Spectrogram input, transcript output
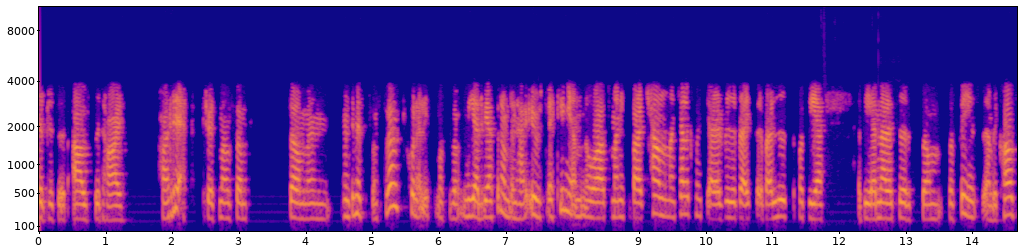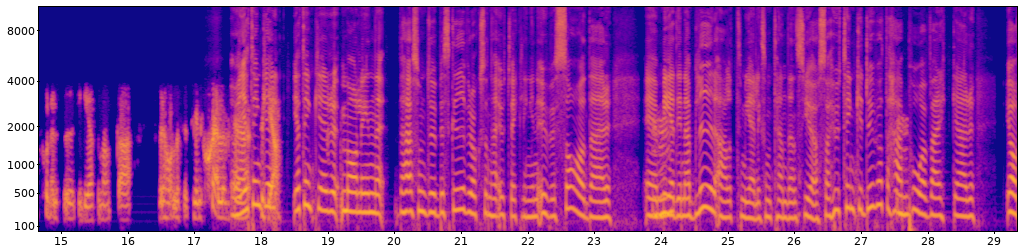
i princip alltid har, har rätt. Jag tror att man som som, inte minst som svensk journalist, måste vara medveten om den här utvecklingen och att man inte bara kan, man kan liksom inte göra rewrites och bara lita på att det, att det narrativ som, som finns i amerikansk journalistik är det som man ska förhålla sig till själv. Ja, jag, tänker, jag. jag tänker Malin, det här som du beskriver också den här utvecklingen i USA där eh, mm. medierna blir allt mer liksom tendensiösa. Hur tänker du att det här mm. påverkar ja,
